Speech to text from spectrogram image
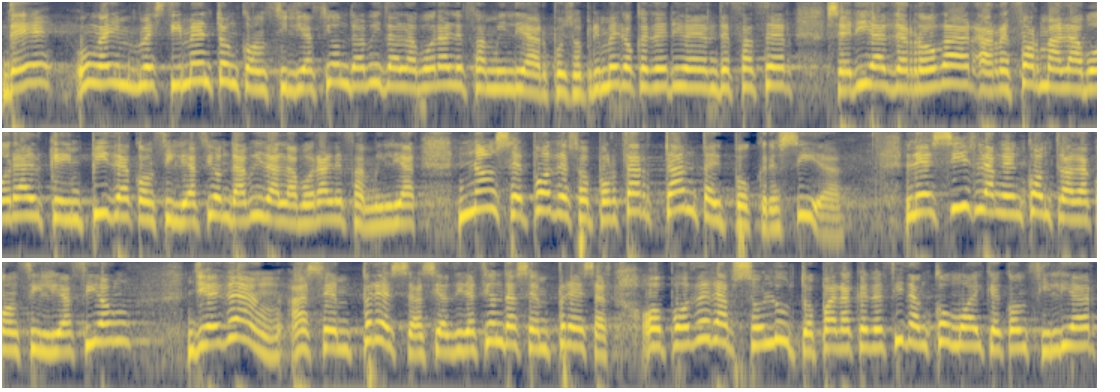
de un investimento en conciliación da vida laboral e familiar, pois o primeiro que deberían de facer sería derrogar a reforma laboral que impide a conciliación da vida laboral e familiar. Non se pode soportar tanta hipocresía. Lesislan en contra da conciliación, lle dan ás empresas e a dirección das empresas o poder absoluto para que decidan como hai que conciliar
